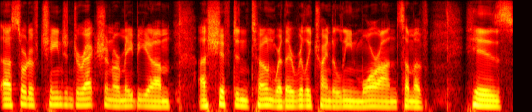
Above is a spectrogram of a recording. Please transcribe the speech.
a sort of change in direction, or maybe um, a shift in tone where they're really trying to lean more on some of his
